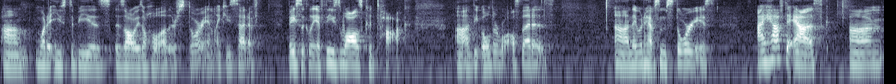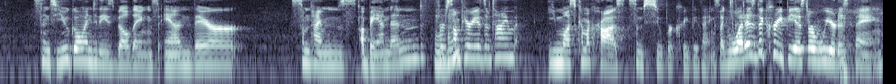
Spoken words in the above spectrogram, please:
um, what it used to be is, is always a whole other story. And like you said, if basically if these walls could talk, uh, the older walls, that is, uh, they would have some stories. I have to ask, um, since you go into these buildings and they're sometimes abandoned for some periods of time, you must come across some super creepy things. Like, what is the creepiest or weirdest thing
